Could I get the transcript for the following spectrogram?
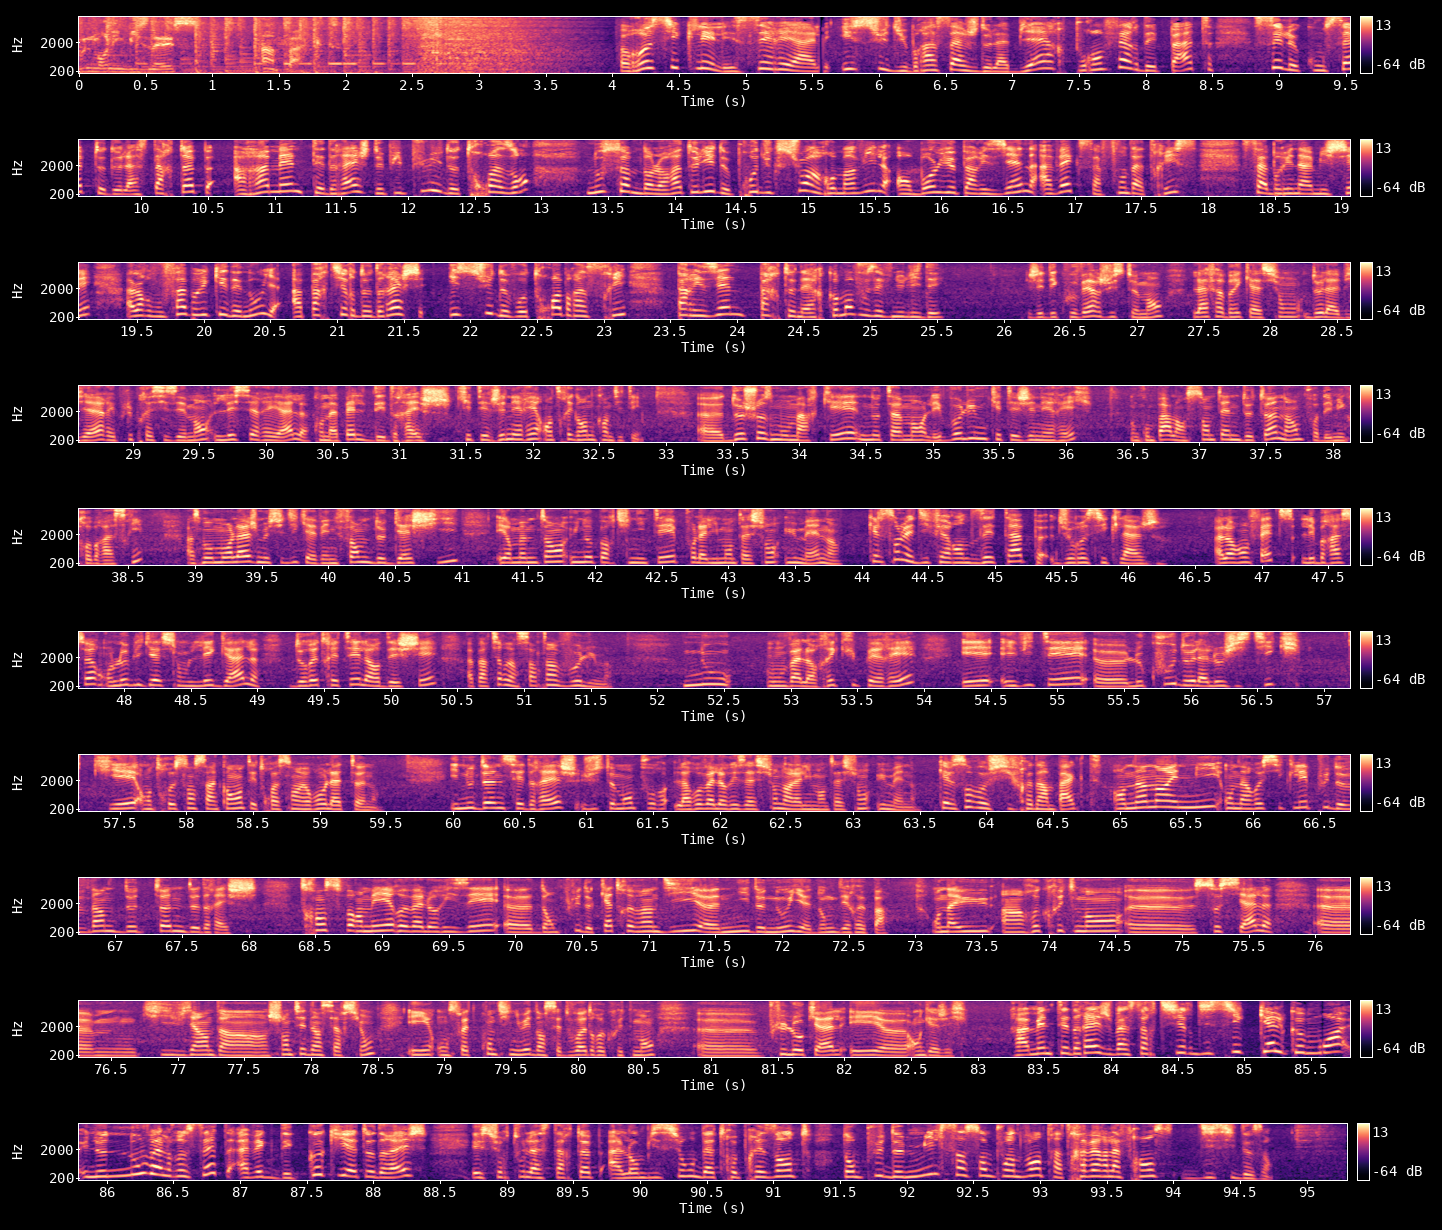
Good Morning Business, Impact. Recycler les céréales issues du brassage de la bière pour en faire des pâtes, c'est le concept de la start-up Ramen Tedrèche depuis plus de trois ans. Nous sommes dans leur atelier de production à Romainville, en banlieue parisienne, avec sa fondatrice, Sabrina Michet. Alors, vous fabriquez des nouilles à partir de drèches issues de vos trois brasseries parisiennes partenaires. Comment vous est venue l'idée? J'ai découvert justement la fabrication de la bière et plus précisément les céréales qu'on appelle des drèches qui étaient générées en très grande quantité. Euh, deux choses m'ont marqué, notamment les volumes qui étaient générés. Donc on parle en centaines de tonnes hein, pour des microbrasseries. À ce moment-là, je me suis dit qu'il y avait une forme de gâchis et en même temps une opportunité pour l'alimentation humaine. Quelles sont les différentes étapes du recyclage? Alors en fait, les brasseurs ont l'obligation légale de retraiter leurs déchets à partir d'un certain volume. Nous, on va leur récupérer et éviter euh, le coût de la logistique qui est entre 150 et 300 euros la tonne. Ils nous donnent ces drèches justement pour la revalorisation dans l'alimentation humaine. Quels sont vos chiffres d'impact? En un an et demi, on a recyclé plus de 22 tonnes de drèches, transformées, revalorisées euh, dans plus de 90 euh, nids de nouilles, donc des repas. On a eu un recrutement social qui vient d'un chantier d'insertion et on souhaite continuer dans cette voie de recrutement plus locale et engagée. Ramen Tedrèche va sortir d'ici quelques mois une nouvelle recette avec des coquillettes au drèche et surtout la start-up a l'ambition d'être présente dans plus de 1500 points de vente à travers la France d'ici deux ans.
